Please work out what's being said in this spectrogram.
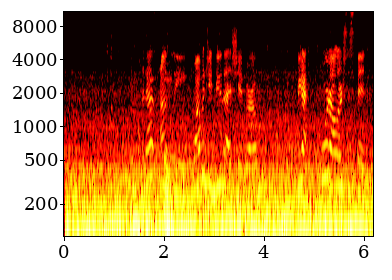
That's ugly. Why would you do that shit, bro? We got four dollars to spend.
